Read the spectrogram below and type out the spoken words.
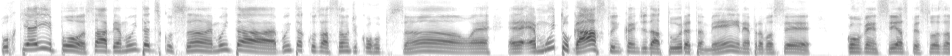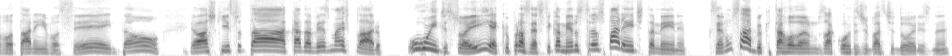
porque aí, pô, sabe, é muita discussão, é muita, muita acusação de corrupção, é, é, é muito gasto em candidatura também, né, para você convencer as pessoas a votarem em você. Então, eu acho que isso está cada vez mais claro. O ruim disso aí é que o processo fica menos transparente também, né? Você não sabe o que está rolando nos acordos de bastidores, né?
